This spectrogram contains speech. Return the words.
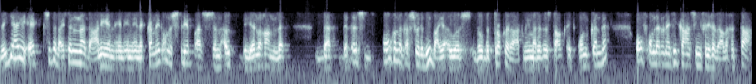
weet jy ek sit te luister na Dani en en en en ek kan net onderstreep as 'n oud beheerliggaam lid dat dit is ongelukkig so dat nie baie ouers wil betrokke raak nie, maar dit is dalk uit onkunde of omdat hulle nie kan sien vir die geweldige taak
